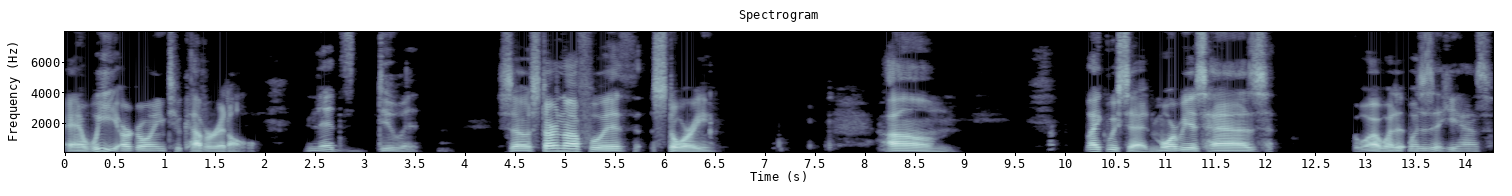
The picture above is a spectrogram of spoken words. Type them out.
And we are going to cover it all. Let's do it. So starting off with story. Um like we said, Morbius has what what what is it he has?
